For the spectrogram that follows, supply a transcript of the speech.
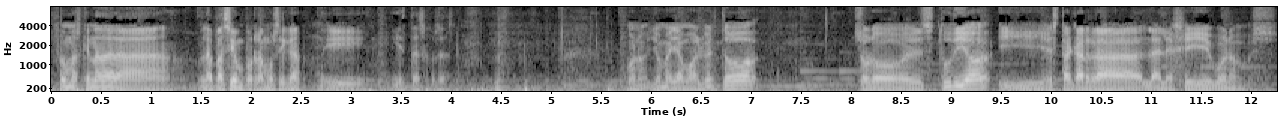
fue más que nada la, la pasión por la música y, estas cosas. Bueno, yo me llamo Alberto, solo estudio y esta carrera la elegí, bueno, pues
